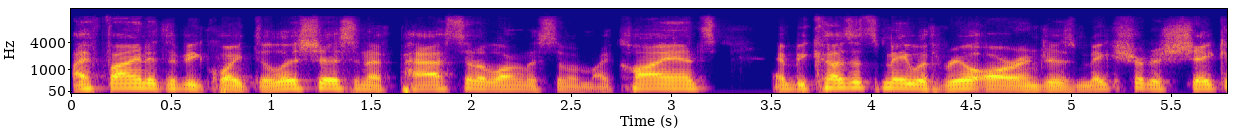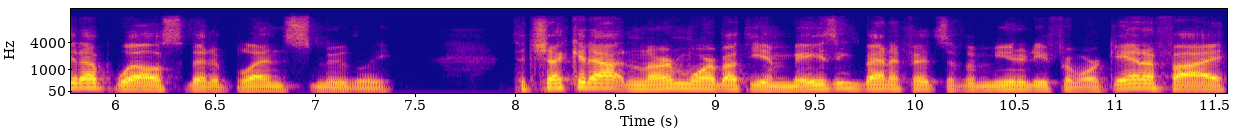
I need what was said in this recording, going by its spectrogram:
I find it to be quite delicious and I've passed it along to some of my clients. And because it's made with real oranges, make sure to shake it up well so that it blends smoothly. To check it out and learn more about the amazing benefits of immunity from Organifi,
